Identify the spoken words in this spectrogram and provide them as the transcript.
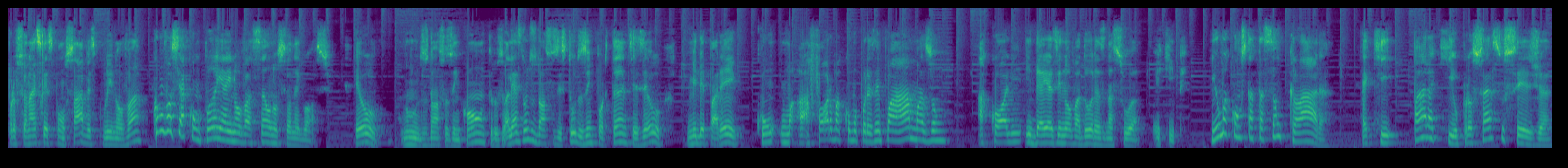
profissionais responsáveis por inovar? Como você acompanha a inovação no seu negócio? Eu num dos nossos encontros, aliás, num dos nossos estudos importantes, eu me deparei com uma, a forma como, por exemplo, a Amazon acolhe ideias inovadoras na sua equipe. E uma constatação clara é que para que o processo seja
